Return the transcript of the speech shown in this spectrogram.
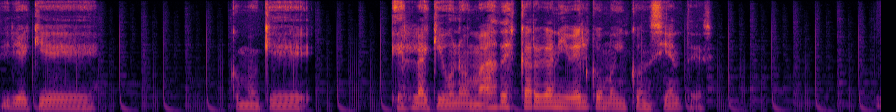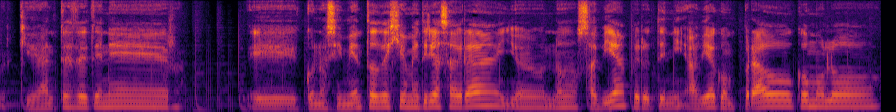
diría que como que es la que uno más descarga a nivel como inconsciente. Porque antes de tener eh, conocimientos de geometría sagrada, yo no sabía, pero había comprado como los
